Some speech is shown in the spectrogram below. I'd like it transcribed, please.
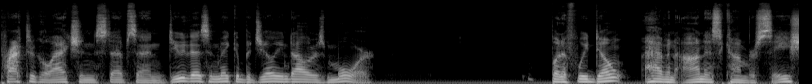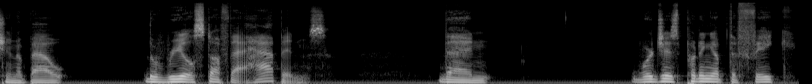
practical action steps and do this and make a bajillion dollars more. But if we don't have an honest conversation about the real stuff that happens, then we're just putting up the fake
